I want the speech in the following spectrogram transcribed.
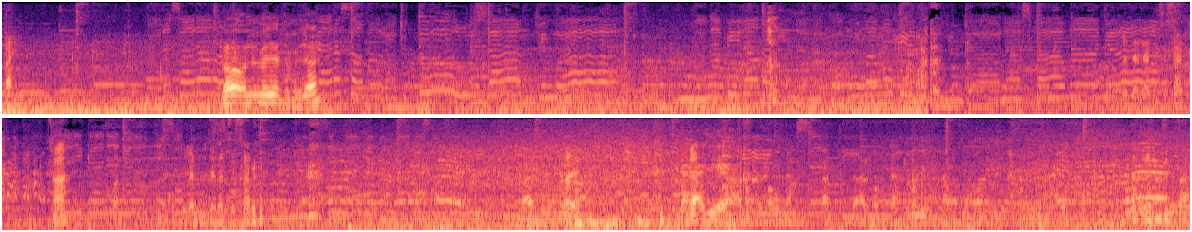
bye Oh, ini meja meja. Hai. Enggak aja ya. Enggak almauna. jalan sesat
